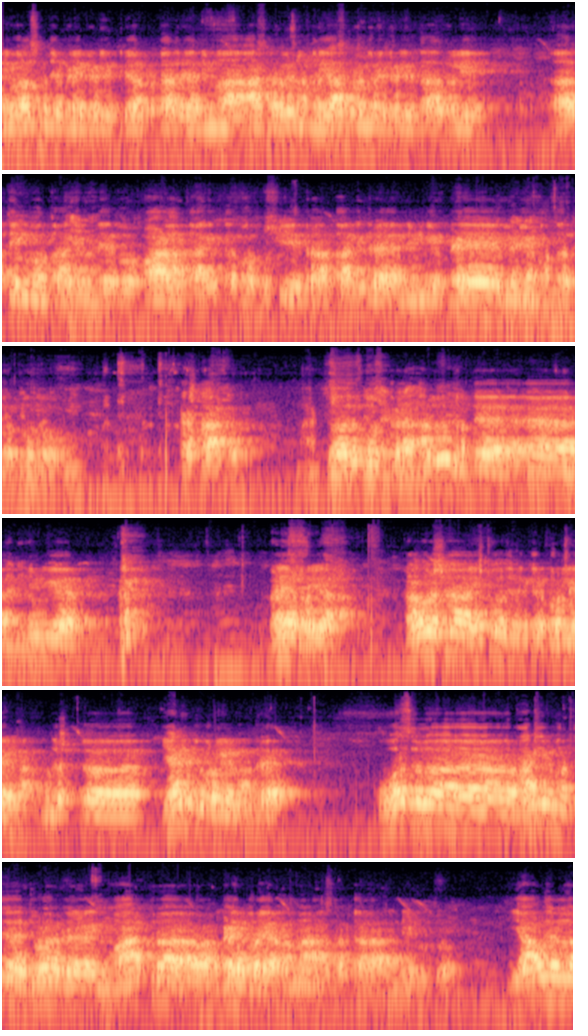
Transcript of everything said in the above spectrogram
ನೀವು ಅಲಸಂದೆ ಬೆಳೆ ಕಟ್ಟಿರ್ತೀರ ಬಟ್ ಆದ್ರೆ ನಿಮ್ಮ ಆ ಸರ್ವೆ ನಂಬರ್ ಯಾವ ಸರ್ವೆ ಮೇಲೆ ಕಟ್ಟಿರ್ತಾರೆ ಅದರಲ್ಲಿ ತೆಂಗು ಅಂತ ಆಗಿರುತ್ತೆ ಅಥವಾ ಪಾಳ ಅಂತ ಆಗಿರುತ್ತೆ ಅಥವಾ ಕೃಷಿ ಯಂತ್ರ ಅಂತ ಆಗಿದ್ರೆ ನಿಮಗೆ ಬೆಳೆ ವಿಮೆ ಮಾತ್ರ ಕಷ್ಟ ಆಗ್ತದೆ. ಅದಕ್ಕೋಸ್ಕರ ಅದು ಮತ್ತೆ ನಿಮ್ಗೆ ಬೆಳೆ ಪರಿಹಾರ ಕಳೆದ ವರ್ಷ ಎಷ್ಟೋ ಜನಕ್ಕೆ ಬರಲೇ ಇಲ್ಲ. ಒಂದಷ್ಟು ಯಾರಿಗೆ ಬರಲಿಲ್ಲ ಅಂದ್ರೆ ಹೋದ್ಸಲ ರಾಗಿ ಮತ್ತೆ ಜೋಳ ಬೆಳೆಗಳಿಗೆ ಮಾತ್ರ ಬೆಳೆ ಪರಿಹಾರನ ಸರ್ಕಾರ ನೀಡಿತು ಯಾವ್ದೆಲ್ಲ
